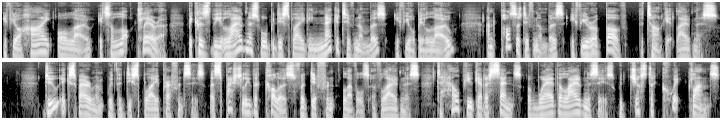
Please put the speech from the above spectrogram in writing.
if you're high or low, it's a lot clearer because the loudness will be displayed in negative numbers if you're below and positive numbers if you're above the target loudness. Do experiment with the display preferences, especially the colours for different levels of loudness, to help you get a sense of where the loudness is with just a quick glance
